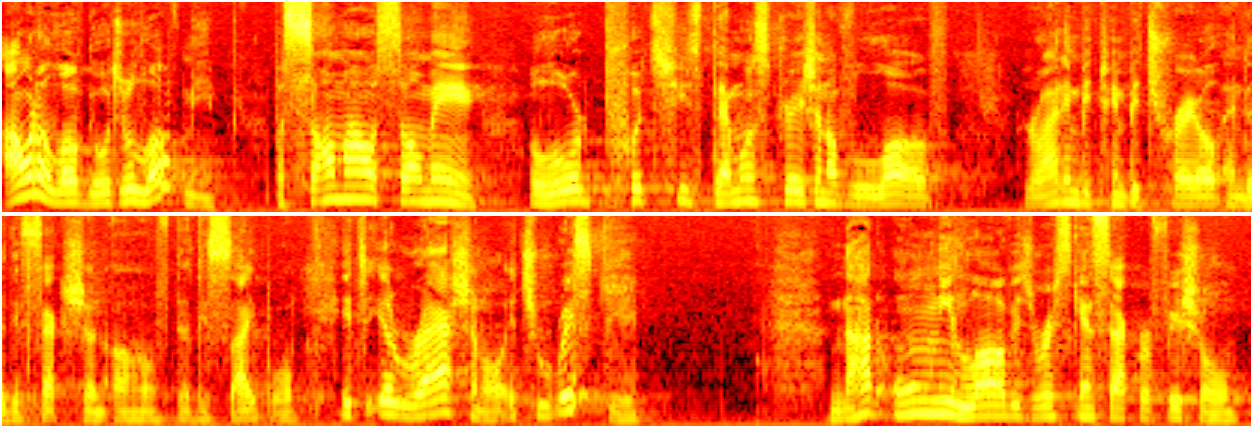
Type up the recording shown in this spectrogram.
I want to love those who love me. But somehow, somehow, the Lord puts his demonstration of love right in between betrayal and the defection of the disciple. It's irrational, it's risky. Not only love is risky and sacrificial,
